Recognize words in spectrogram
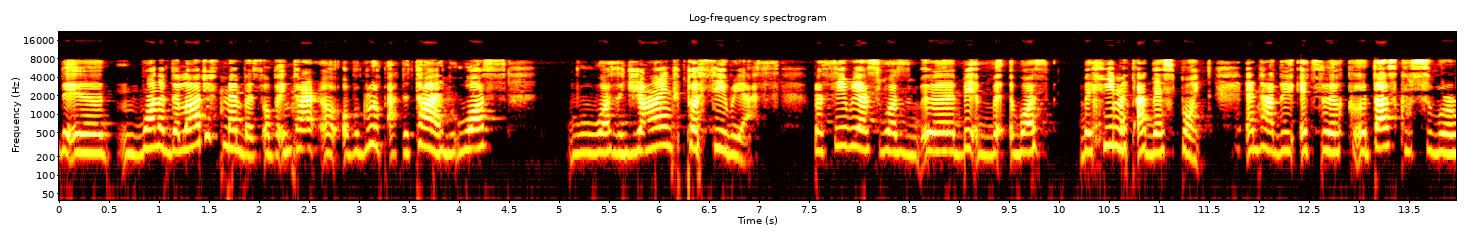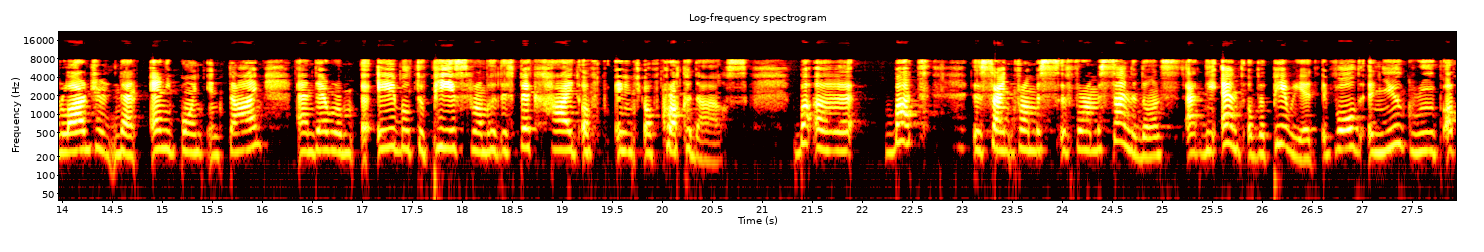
The, uh, one of the largest members of, the entire, uh, of a group at the time was was a giant Placerias. Placerias was uh, was behemoth at this point and had its uh, tusks were larger than any point in time and they were uh, able to pierce from the thick hide of of crocodiles but uh, but from from cynodonts at the end of the period evolved a new group of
